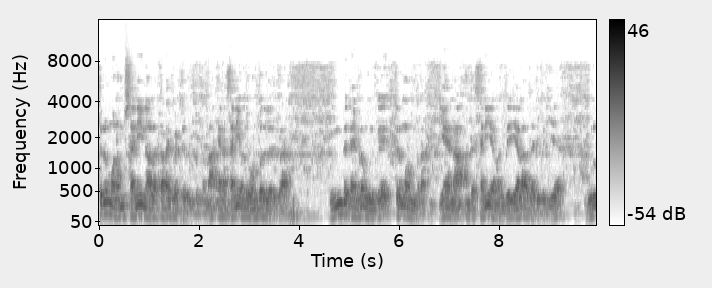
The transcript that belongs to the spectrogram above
திருமணம் சனினால் தடைப்பட்டு இருந்ததுன்னா ஏன்னா சனி வந்து ஒன்பதில் இருக்கிறார். இந்த டைமில் உங்களுக்கு திருமணம் நடக்கும். ஏன்னா அந்த சனியை வந்து ஏழாவது அதிபதியை குரு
